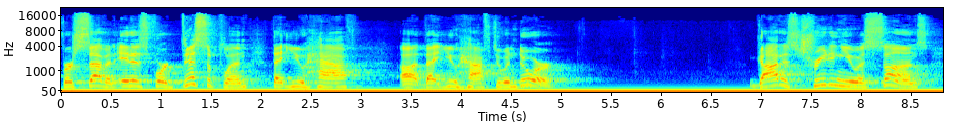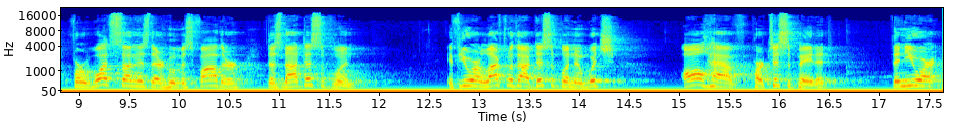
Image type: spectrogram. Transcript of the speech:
Verse 7 It is for discipline that you have, uh, that you have to endure. God is treating you as sons, for what son is there whom his father does not discipline? If you are left without discipline, in which all have participated, then you are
